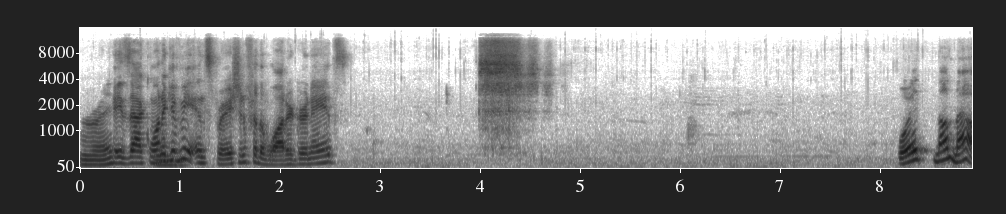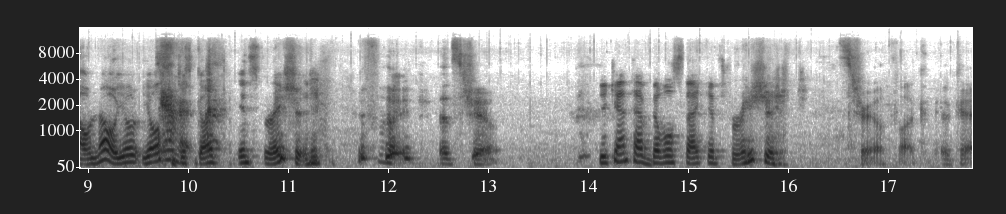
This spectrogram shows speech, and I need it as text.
All right. Hey Zach, want to give Hmm. me inspiration for the water grenades? What? Not now. No, you you also Damn just it. got inspiration. Fuck, That's true. you can't have double stack inspiration. It's true. Fuck. Okay.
